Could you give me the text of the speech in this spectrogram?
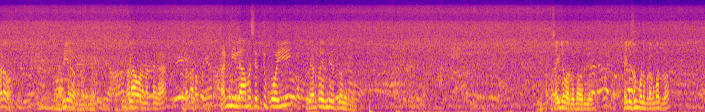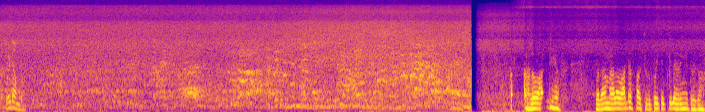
கொசு ப்ரோ வாடோ நிறைய நத்தை கடாவோட தண்ணி இல்லாமல் செத்து போய் இந்த இடத்துல இருந்து எடுத்து வந்திருக்கேன். சைடில் வர தான் வருது. சைடில் ஜூம் பண்ண போகிறாங்க பாரு ப்ரோ போயிட்டான் ப்ரோ ஹலோ ஆர்டிஎஃப் இப்போ தான் மேலே வாட்டர் ஃபால்ஸுக்கு போயிட்டு கீழே இறங்கிட்டு இருக்கோம்.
